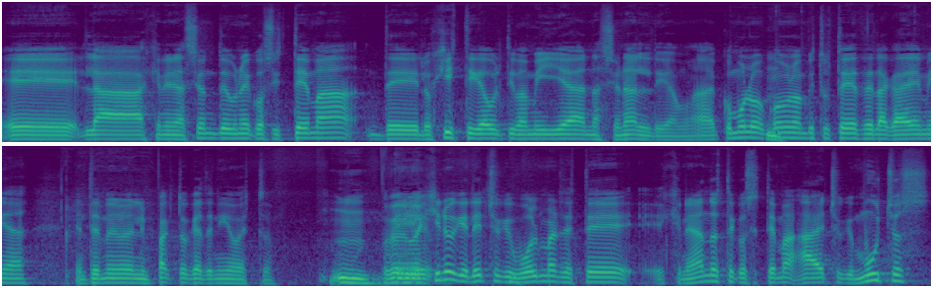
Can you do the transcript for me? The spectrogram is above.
eh, la generación de un ecosistema de logística última milla nacional, digamos. ¿ah? ¿Cómo lo, cómo lo han visto ustedes de la academia en términos del impacto que ha tenido esto? Mm, Porque me eh, imagino que el hecho de que Walmart esté eh, generando este ecosistema ha hecho que muchos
